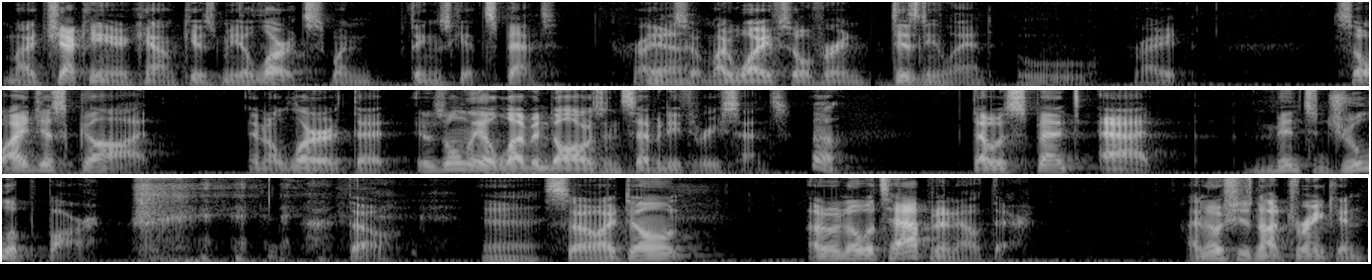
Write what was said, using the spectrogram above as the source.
my checking account gives me alerts when things get spent, right? Yeah. So my wife's over in Disneyland, Ooh. right? So I just got an alert that it was only eleven dollars and seventy three cents Oh. that was spent at Mint Julep Bar, though. Yeah. So I don't I don't know what's happening out there. I know she's not drinking,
